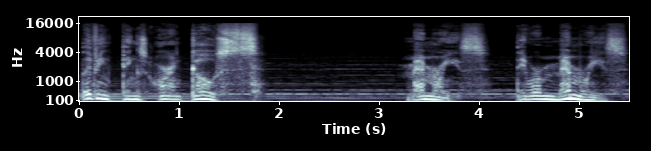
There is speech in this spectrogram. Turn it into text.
Living things aren't ghosts. Memories. They were memories.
